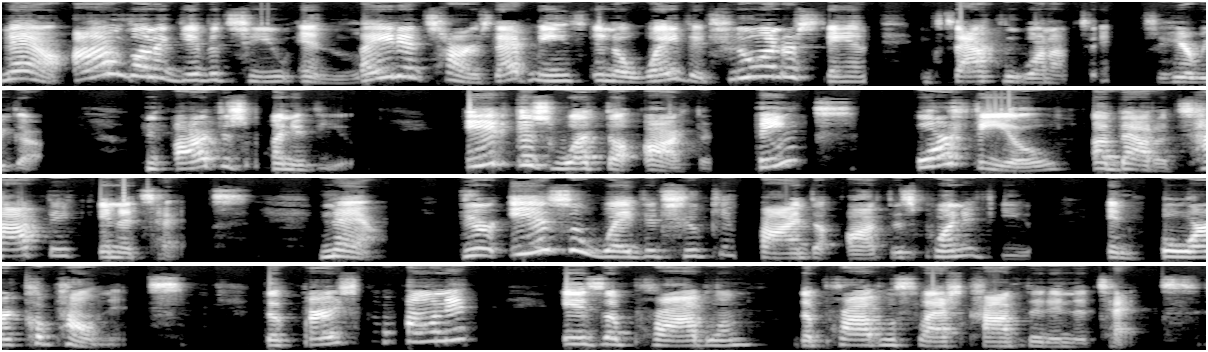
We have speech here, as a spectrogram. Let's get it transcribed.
Now, I'm going to give it to you in layman terms. That means in a way that you understand exactly what I'm saying. So here we go. An author's point of view. It is what the author thinks or feels about a topic in a text. Now, there is a way that you can find the author's point of view in four components. The first component is a problem the problem slash content in the text.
